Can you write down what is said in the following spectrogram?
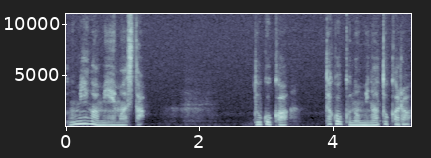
海が見えました。どこか他国の港から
